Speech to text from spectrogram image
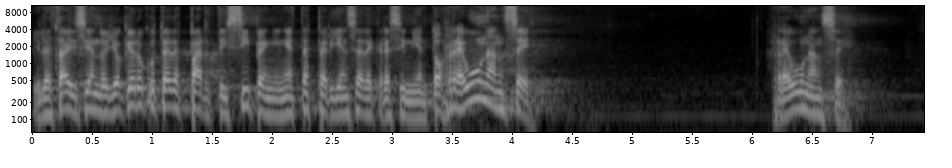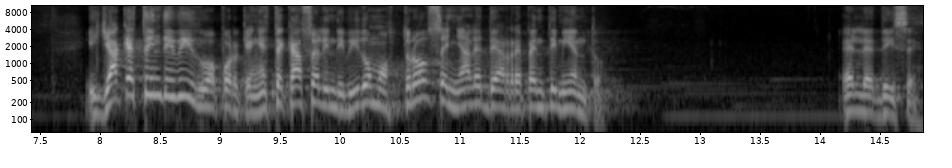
Y le está diciendo, yo quiero que ustedes participen en esta experiencia de crecimiento. Reúnanse. Reúnanse. Y ya que este individuo, porque en este caso el individuo mostró señales de arrepentimiento, él les dice,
